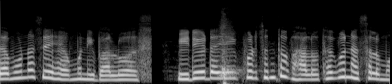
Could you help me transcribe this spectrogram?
যেমন আছে, হেমনই ভালো আছে। ভিডিওটা এই পর্যন্ত, ভালো থাকবেন, আসসালামু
